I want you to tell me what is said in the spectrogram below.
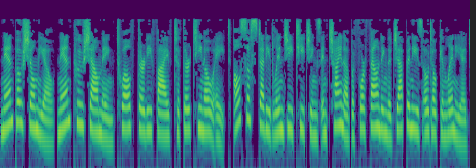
Nanpo Shomyo Nanpu Xiaoming 1235-1308 also studied Linji teachings in China before founding the Japanese Otokan lineage,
